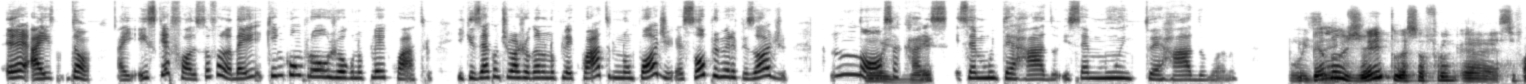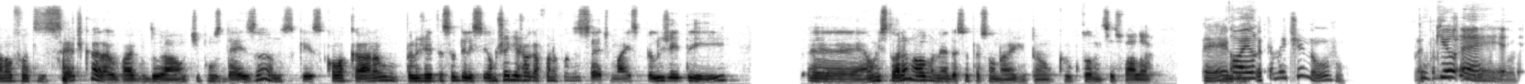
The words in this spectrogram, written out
É, aí, então, aí, isso que é foda, estou falando. Aí quem comprou o jogo no Play 4 e quiser continuar jogando no Play 4, não pode? É só o primeiro episódio? Nossa, Pois cara, é. isso, isso é muito errado. Isso é muito errado, mano. Pois pelo é. jeito, essa fran... é, esse Final Fantasy VII, cara, vai durar um, tipo uns 10 anos. Que eles colocaram, pelo jeito, essa DLC. Eu não cheguei a jogar Final Fantasy VII, mas pelo jeito aí. É, é uma história nova, né, dessa personagem, então, que eu tô vendo vocês falar. É, Ó, eu- completamente novo. Porque eu- Completamente é.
